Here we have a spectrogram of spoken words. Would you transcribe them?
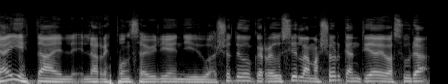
ahí está la responsabilidad individual. Yo tengo que reducir la mayor cantidad de basura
